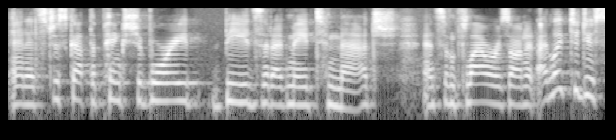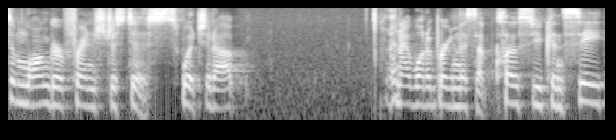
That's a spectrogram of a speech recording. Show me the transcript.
and it's just got the pink shibori beads that I've made to match and some flowers on it. I like to do some longer fringe just to switch it up. And I want to bring this up close so you can see.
